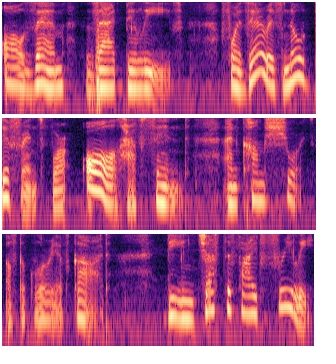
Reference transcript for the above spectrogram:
all them that believe. For there is no difference, for all have sinned and come short of the glory of God, being justified freely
